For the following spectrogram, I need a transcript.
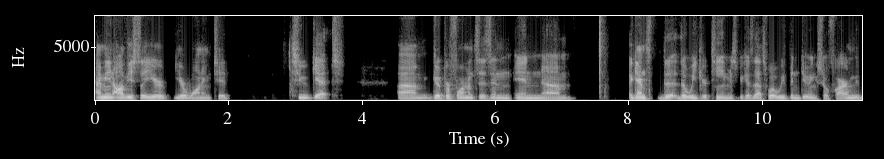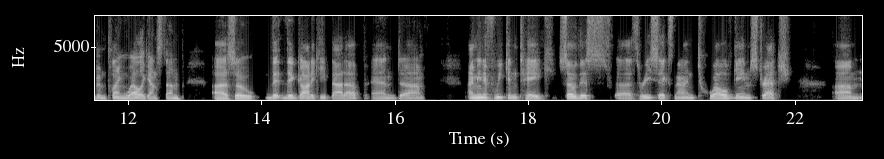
I mean, obviously you're you're wanting to to get um, good performances in in um, against the the weaker teams because that's what we've been doing so far, and we've been playing well against them. Uh, so they they got to keep that up, and um, I mean, if we can take so this uh, three, six, nine, 12 game stretch, um,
